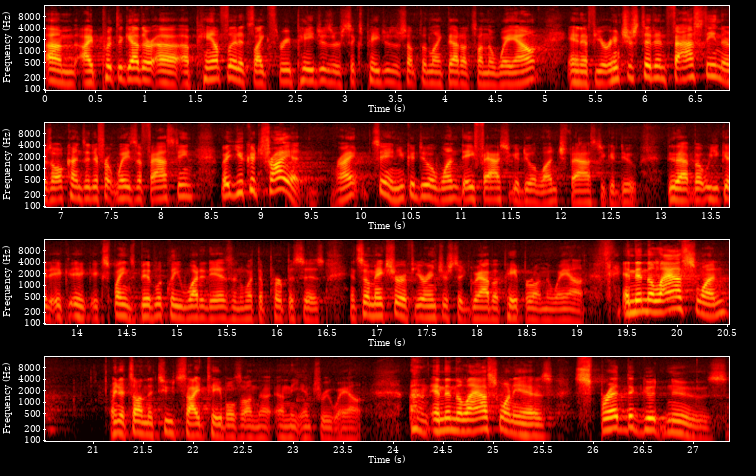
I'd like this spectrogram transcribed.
um, I put together a, a, pamphlet. It's like three pages or six pages or something like that. It's on the way out. And if you're interested in fasting, there's all kinds of different ways of fasting. But you could try it, right? Saying you could do a one day fast, you could do a lunch fast, you could do, do that. But you could, it, it explains biblically what it is and what the purpose is. And so make sure if you're interested, grab a paper on the way out. And then the last one, and it's on the two side tables on the, on the entryway out. and then the last one is spread the good news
